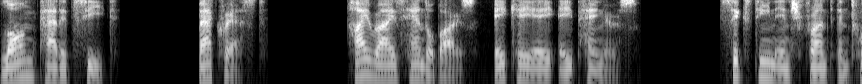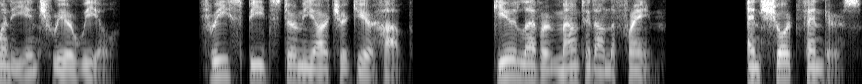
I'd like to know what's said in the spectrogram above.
Long padded seat. Backrest. High-rise handlebars, aka ape hangers. 16-inch front and 20-inch rear wheel. 3-speed Sturmey Archer gear hub. Gear lever mounted on the frame and short fenders.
